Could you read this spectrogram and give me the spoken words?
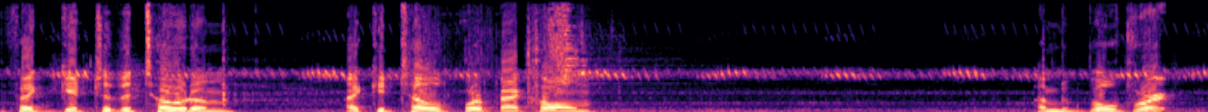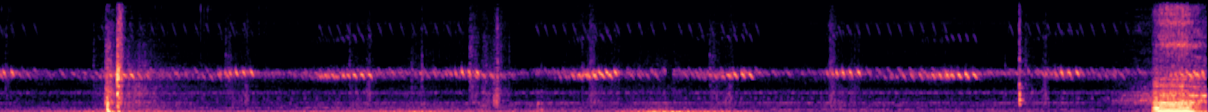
If I could get to the totem, I could teleport back home. I'm gonna go for it. Oh.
